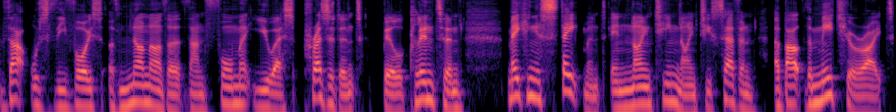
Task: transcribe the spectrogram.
That was the voice of none other than former US President Bill Clinton, making a statement in 1997 about the meteorite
